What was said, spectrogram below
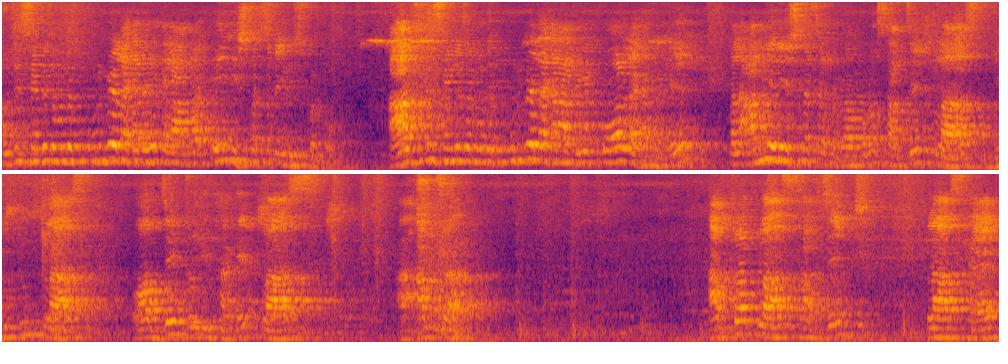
যদি সেন্টেন্সের মধ্যে পূর্বে লেখা থাকে তাহলে আমরা এই স্ট্রাকচারটা ইউজ করব। আর যদি সেন্টেন্সের মধ্যে পূর্বে লেখা না থাকে পর লেখা থাকে তাহলে আমি এই স্ট্রাকচারটা ব্যবহার করব subject plus V two plus object যদি থাকে plus after after plus subject plus had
